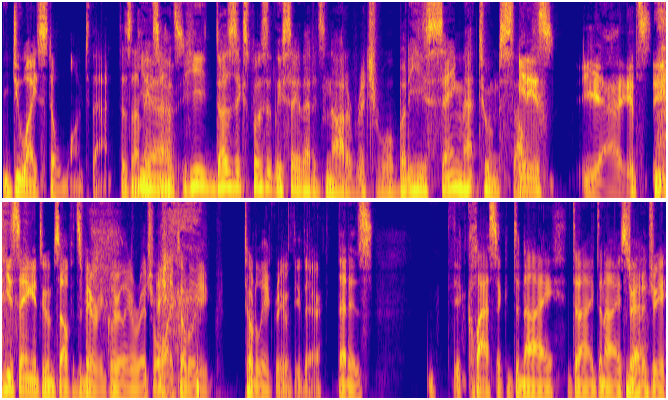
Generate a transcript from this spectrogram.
Do I still want that? Does that make sense? He does explicitly say that it's not a ritual, but he's saying that to himself. It is. Yeah, it's he's saying it to himself. It's very clearly a ritual. I totally totally agree with you there. That is the classic deny deny deny strategy.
